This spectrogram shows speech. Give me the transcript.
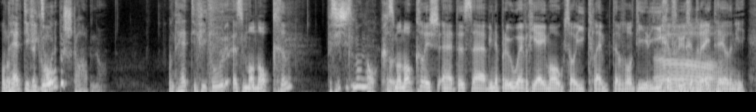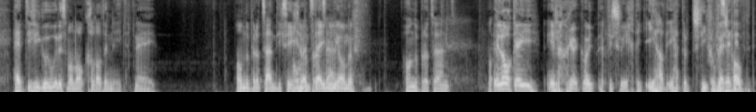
Und Oder hat die Figur, Zauberstab noch. Und hat die Figur ein Monokel? Was ist ein Monokel? Ein Monokel ist äh, das, äh, wie eine Brille einfach in einem Auge so eingeklemmt, wo die Reichen Oh. früher getragen haben oder nicht. Hat die Figur ein Monokel oder nicht? Nein. Hundertprozentig sicher, wenn es 1 Hundertprozentig. Millionen... 100 Prozent. Okay. Ich logge ein. Ich sage, gut, das ist richtig. Ich hatte, ich hatte durch die Stiefel fest hat behauptet.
